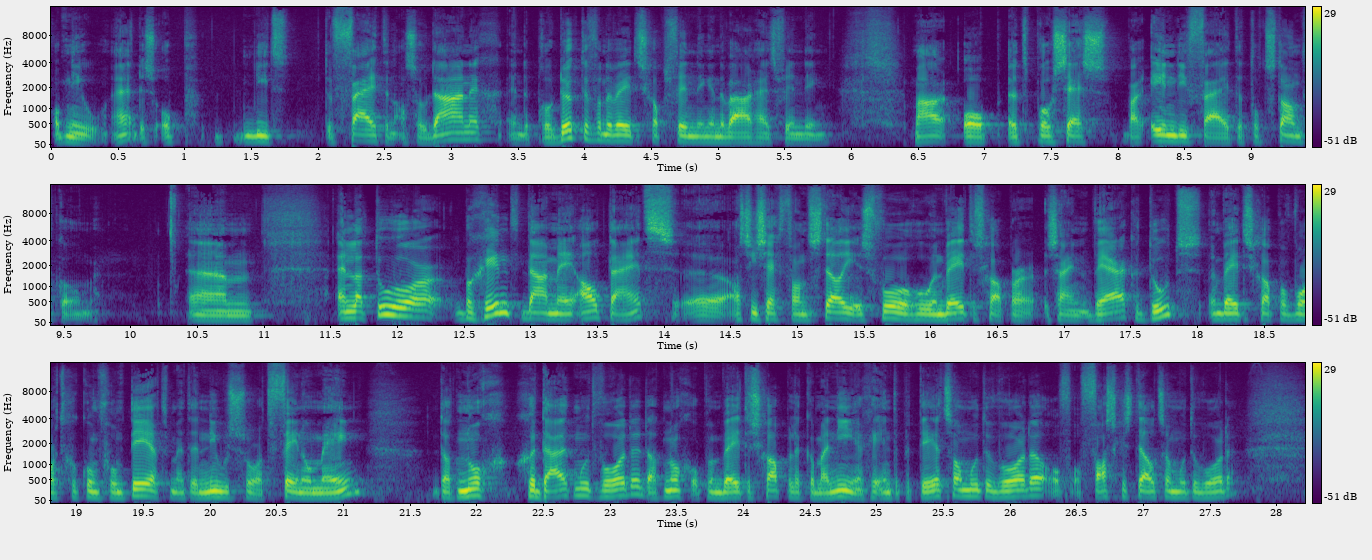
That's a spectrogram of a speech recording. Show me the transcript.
opnieuw, hè, dus op niet de feiten als zodanig en de producten van de wetenschapsvinding en de waarheidsvinding, maar op het proces waarin die feiten tot stand komen. Um, en Latour begint daarmee altijd, uh, als hij zegt van stel je eens voor hoe een wetenschapper zijn werk doet. Een wetenschapper wordt geconfronteerd met een nieuw soort fenomeen dat nog geduid moet worden, dat nog op een wetenschappelijke manier geïnterpreteerd zal moeten worden of, of vastgesteld zal moeten worden.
